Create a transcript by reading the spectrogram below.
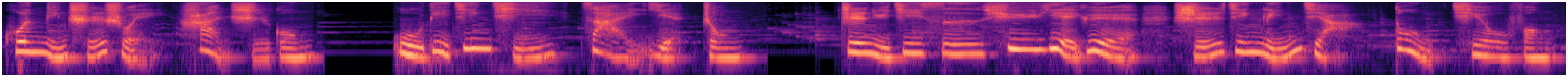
昆明池水汉时宫，武帝旌旗在眼中。织女机丝虚夜月，石经鳞甲动秋风。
